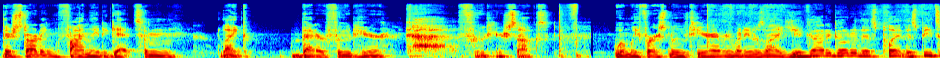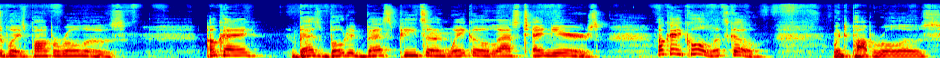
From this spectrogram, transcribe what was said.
they're starting finally to get some like better food here. God, food here sucks. When we first moved here, everybody was like, "You got to go to this place, this pizza place, Poppa Rollo's." Okay, best voted best pizza in Waco last ten years. Okay, cool, let's go. Went to Poppa Rollo's.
